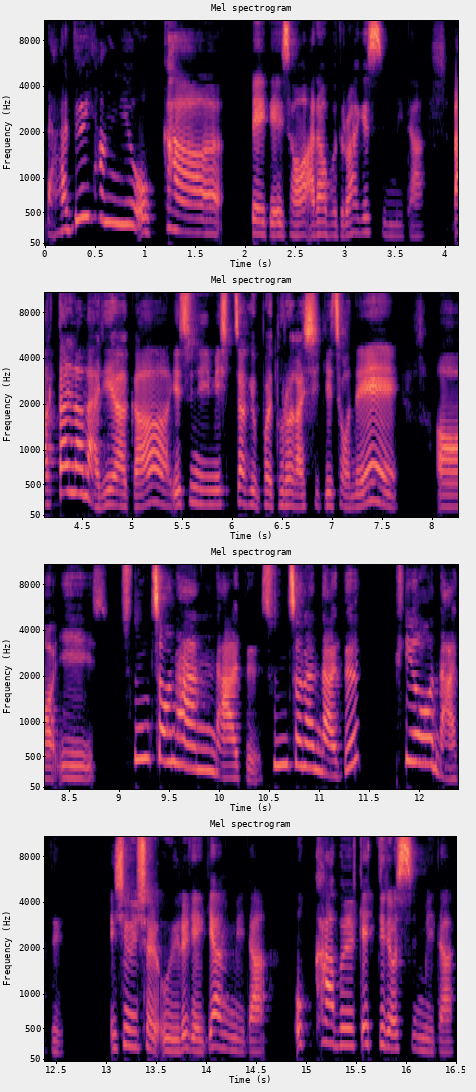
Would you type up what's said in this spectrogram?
나드 향유 옥합에 대해서 알아보도록 하겠습니다. 막달라 마리아가 예수님이 십자가 못 돌아가시기 전에 어, 이 순전한 나드, 순전한 나드, pure nard, 에센셜 오일을 얘기합니다. 옥합을 깨뜨렸습니다.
